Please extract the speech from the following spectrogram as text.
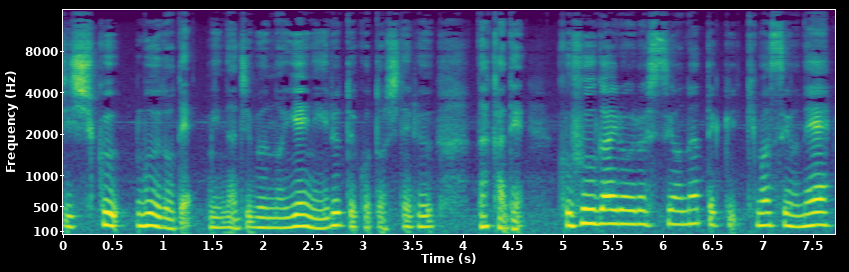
自粛ムードでみんな自分の家にいるということをしてる中で工夫がいろいろ必要になってきますよね。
